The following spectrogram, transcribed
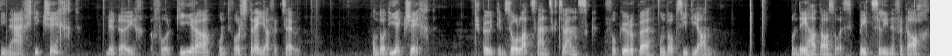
Die nächste Geschichte wird euch vor Kira und vor Streja erzählt. Und auch diese Geschichte spielt im Sola 2020 von Gürben und Obsidian. Und ich habe da so ein bisschen einen Verdacht,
